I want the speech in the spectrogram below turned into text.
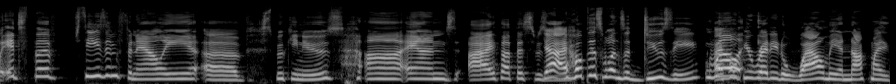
It's the season finale of Spooky News, uh, and I thought this was Yeah, I hope this one's a doozy. I hope you're ready to wow me and knock my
